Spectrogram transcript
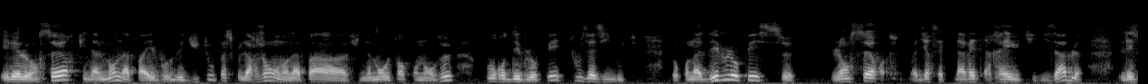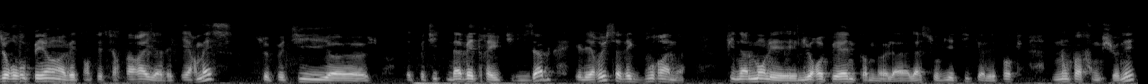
et les lanceurs finalement n'a pas évolué du tout parce que l'argent on n'en a pas finalement autant qu'on en veut pour développer tous azimuts. Donc on a développé ce lanceur, on va dire cette navette réutilisable. Les Européens avaient tenté de faire pareil avec Hermès, ce petit, euh, cette petite navette réutilisable, et les Russes avec Buran. Finalement, les, l'européenne comme la, la soviétique à l'époque n'ont pas fonctionné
